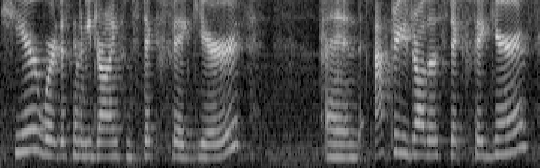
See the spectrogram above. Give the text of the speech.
Here we're just gonna be drawing some stick figures. And after you draw those stick figures,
